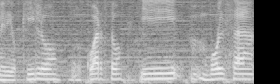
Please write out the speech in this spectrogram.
medio kilo, un cuarto y bolsa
